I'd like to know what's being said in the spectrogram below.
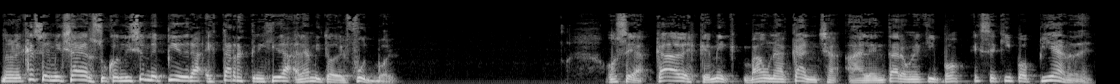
No, en el caso de Mick Jagger, su condición de piedra está restringida al ámbito del fútbol. O sea, cada vez que Mick va a una cancha a alentar a un equipo, ese equipo pierde.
